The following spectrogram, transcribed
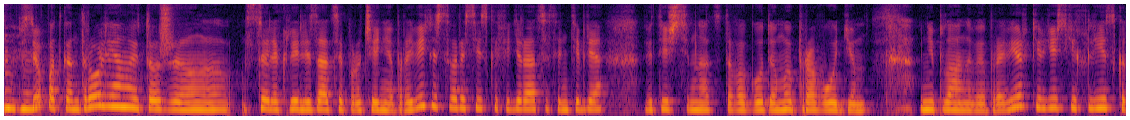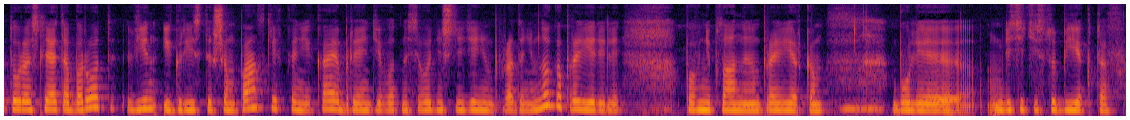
угу. все под контролем, и тоже э, в целях реализации поручения правительства Российской Федерации с сентября 2017 года мы проводим внеплановые проверки юридических лиц, которые осуществляют оборот вин игристых, шампанских, коньяка и бренди. Вот на сегодняшний день мы, правда, немного проверили по внеплановым проверкам, более 10 субъектов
